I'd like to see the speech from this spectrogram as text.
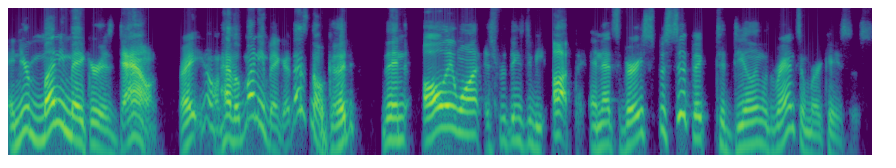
and your moneymaker is down, right? You don't have a moneymaker. That's no good. Then all they want is for things to be up. And that's very specific to dealing with ransomware cases.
